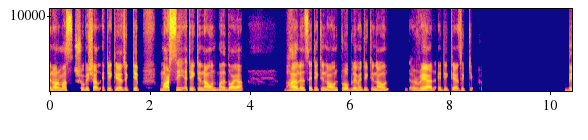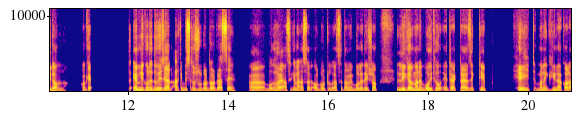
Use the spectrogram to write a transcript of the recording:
এনরমাস সুবিশাল, এটি একটি অ্যাজেক্টিভ মার্সি, এটি একটি নাউন মানে দয়া। ভায়োলেন্স, এটি একটি নাউন প্রবলেম, এটি একটি নাউন রেয়ার, এটি একটি অ্যাজেক্টিভ বিরল। ওকে তো এমনি করে দুই হাজার আর কি বিশ্লেষণ করার দরকার আছে? বোধ হয় আছে কিনা? স্যার অল্প একটু আছে তো আমি বলে দিই সব। লিগাল মানে বৈধ, এটা একটা অ্যাজেক্টিভ হেইট মানে ঘৃণা করা,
